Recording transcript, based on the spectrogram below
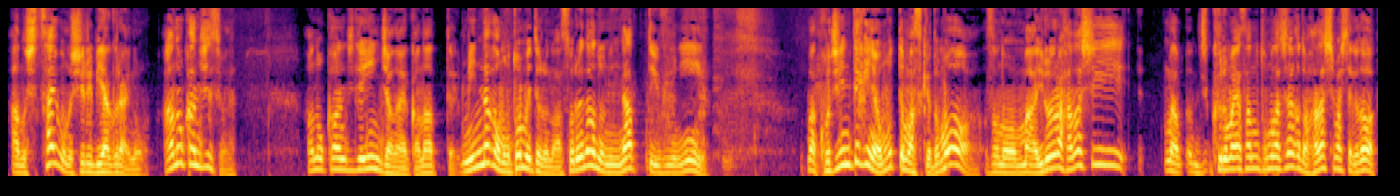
あの、最後のシルビアぐらいの、あの感じですよね。あの感じでいいんじゃないかなって。みんなが求めてるのはそれなのになっていうふうに、まあ個人的には思ってますけども、その、まあいろいろ話まあ、車屋さんの友達なんかとも話しましたけど、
